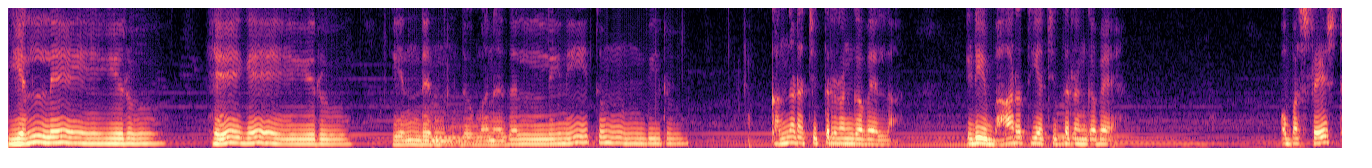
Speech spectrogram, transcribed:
ಎಲ್ಲೇ ಇರು, ಹೇಗೆ ಇರು, ಎಂದೆಂದು ಮನದಲ್ಲಿ ನೀ ತುಂಬಿರು. ಕನ್ನಡ ಚಿತ್ರರಂಗವೇ ಅಲ್ಲ, ಇಡೀ ಭಾರತೀಯ ಚಿತ್ರರಂಗವೇ. ಒಬ್ಬ ಶ್ರೇಷ್ಠ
